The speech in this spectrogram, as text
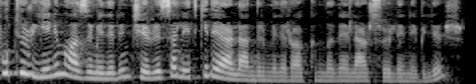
Bu tür yeni malzemelerin çevresel etki değerlendirmeleri hakkında neler söylenebilir?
